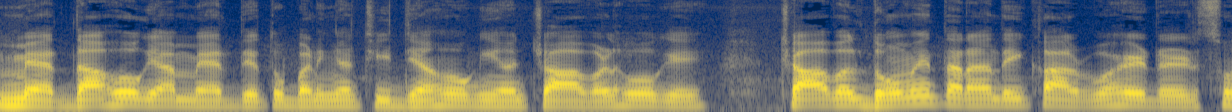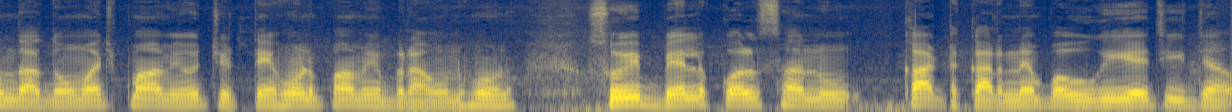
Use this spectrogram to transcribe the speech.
ਮੈਦਾ ਹੋ ਗਿਆ, ਮੈਦੇ ਤੋਂ ਬਣੀਆਂ ਚੀਜ਼ਾਂ ਹੋ ਗਈਆਂ, ਚਾਵਲ ਹੋ ਗਏ ਚਾਵਲ ਦੋਵੇਂ ਤਰ੍ਹਾਂ ਦੇ ਕਾਰਬੋਹਾਈਡਰੇਟਸ ਹੁੰਦਾ, ਦੋਵਾਂ ਚ ਭਾਵੇਂ ਉਹ ਚਿੱਟੇ ਹੋਣ, ਭਾਵੇਂ ਬਰਾਊਨ ਹੋਣ। ਸੋ ਇਹ ਬਿਲਕੁਲ ਸਾਨੂੰ ਘੱਟ ਕਰਨੇ ਪਊਗੀ ਇਹ ਚੀਜ਼ਾਂ।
